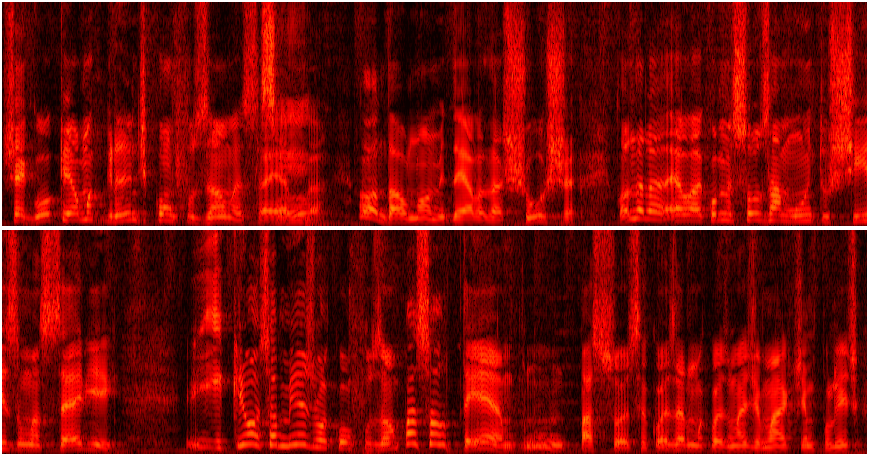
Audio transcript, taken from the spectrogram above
Chegou a criar uma grande confusão nessa Sim. época. Vou dar o nome dela, da Xuxa. Quando ela, ela começou a usar muito o X, uma série. E, e criou essa mesma confusão. Passou o tempo, não passou essa coisa, era uma coisa mais de marketing político.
